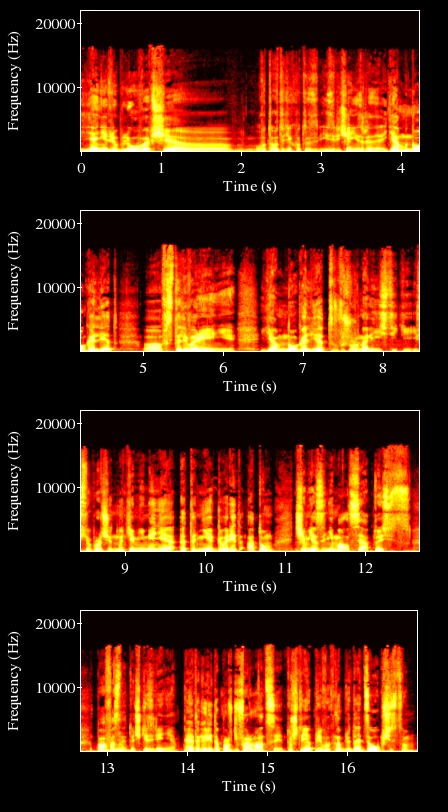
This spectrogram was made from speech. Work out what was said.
Я не люблю вообще э, вот, вот этих вот изречений. Я много лет э, в столеварении, я много лет в журналистике и все прочее. Но, тем не менее, это не говорит о том, чем я занимался, то есть с пафосной точки зрения. А это говорит о профдеформации. То, что я привык наблюдать за обществом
